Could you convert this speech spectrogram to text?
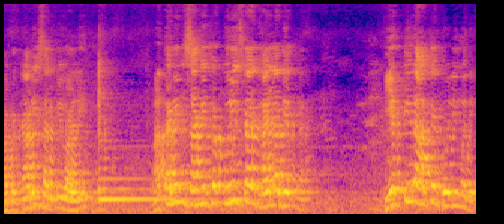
आपली काडी सारखी वाढली. म्हातारीने सांगितलं कुणीच काय खायला देत नाही. एकटी राहते खोलीमध्ये.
